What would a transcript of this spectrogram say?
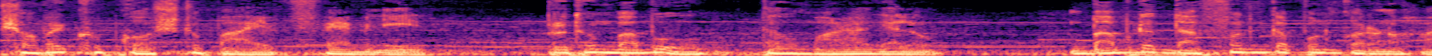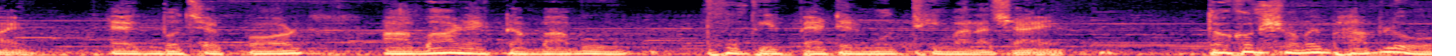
সবাই খুব কষ্ট পায় ফ্যামিলির। প্রথম বাবু তাও মারা গেল। বাবুটা দাফন কাপন করানো হয়। এক বছর পর আবার একটা বাবু ফুপির প্যাটের মধ্যেই মারা যায়। তখন সবাই ভাবল,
